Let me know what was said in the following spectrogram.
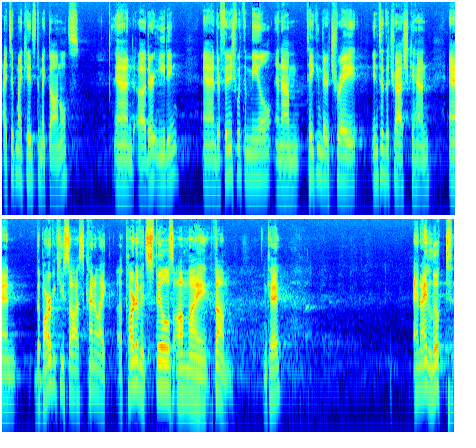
I took my kids to McDonald's, and uh, they're eating, and they're finished with the meal, and I'm taking their tray into the trash can, and the barbecue sauce kind of like a part of it spills on my thumb, okay? And I looked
